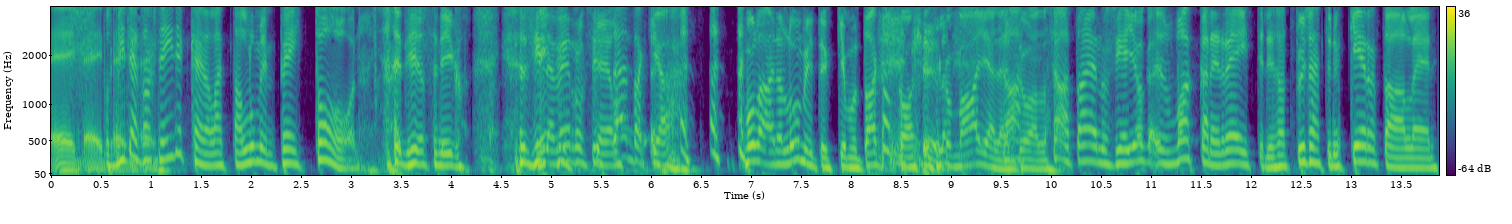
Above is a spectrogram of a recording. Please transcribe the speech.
ei, ei. Mutta ei, miten saako ne itse käydä laittaa lumen peittoon? jos se niinku sillä Niin, verukkeella. Siis tämän takia mulla on aina lumitykki mun takakohtissa, kun mä ajelen sä, tuolla. Sä oot ajanut siihen, joka, jos on vakkainen reitti, niin sä oot pysähtynyt kertaalleen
